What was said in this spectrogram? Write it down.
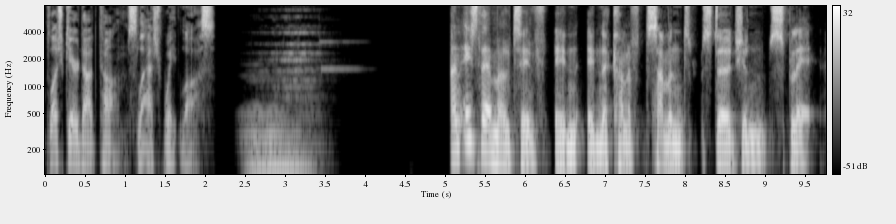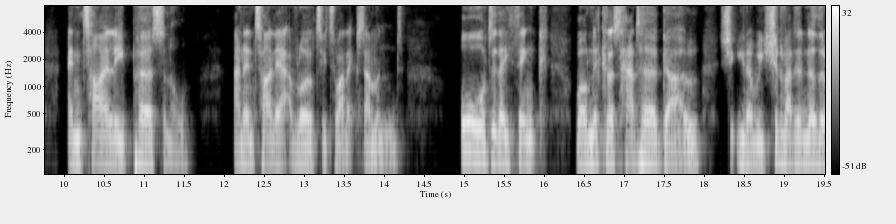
plushcare.com slash weight loss. And is their motive in in the kind of Salmond Sturgeon split entirely personal and entirely out of loyalty to Alex Salmond, or do they think? Well, Nicola's had her go. She, you know, we should have had another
